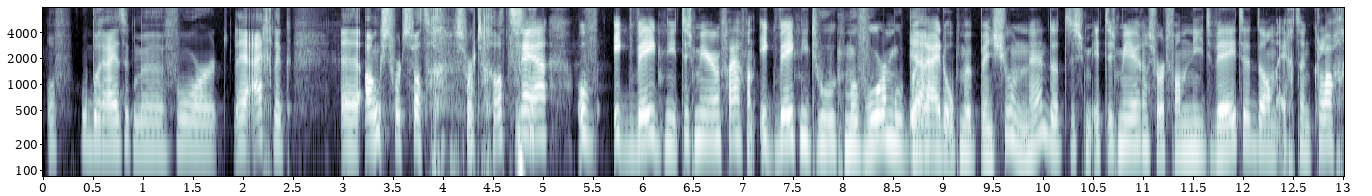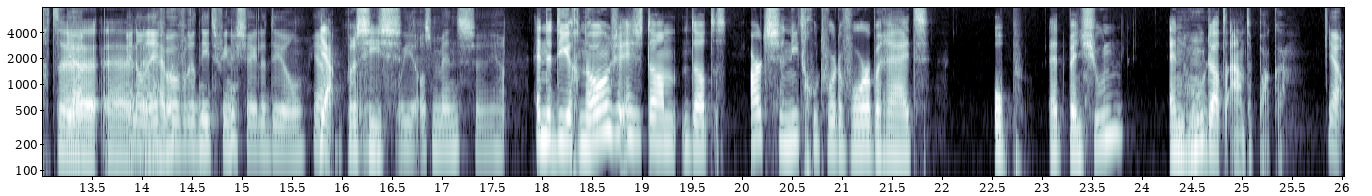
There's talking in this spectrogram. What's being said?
Of hoe bereid ik me voor... Ja, eigenlijk uh, angst voor het zwarte gat. Nou ja, of ik weet niet. Het is meer een vraag van ik weet niet hoe ik me voor moet bereiden ja. op mijn pensioen. Hè? Dat is, het is meer een soort van niet weten dan echt een klacht. Uh, ja. uh, en dan even hebben. over het niet-financiële deel. Ja, ja precies. Hoe je als mens. ja. En de diagnose is dan dat artsen niet goed worden voorbereid op het pensioen en Mm -hmm. hoe dat aan te pakken. Ja.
